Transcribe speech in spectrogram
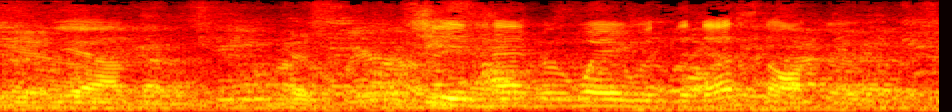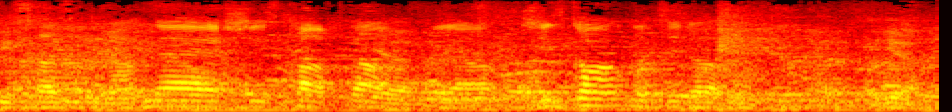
Yeah. Because She had had her way with the Deathstalker. she's husband up. Nah, she's cuffed up. Yeah. Yeah. She's gauntleted up. Yeah.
